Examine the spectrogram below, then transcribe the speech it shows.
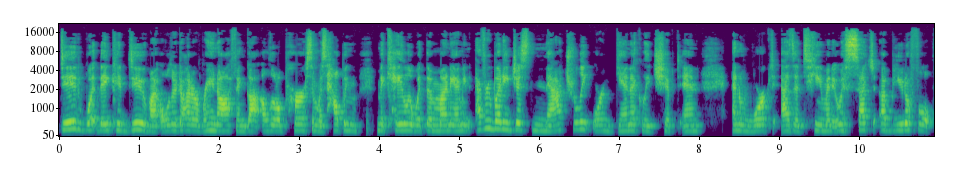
did what they could do. My older daughter ran off and got a little purse and was helping Michaela with the money. I mean, everybody just naturally, organically chipped in and worked as a team. And it was such a beautiful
